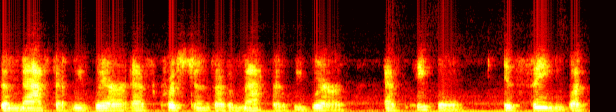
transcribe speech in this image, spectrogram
the mask that we wear as Christians or the mask that we wear as people is seen, but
